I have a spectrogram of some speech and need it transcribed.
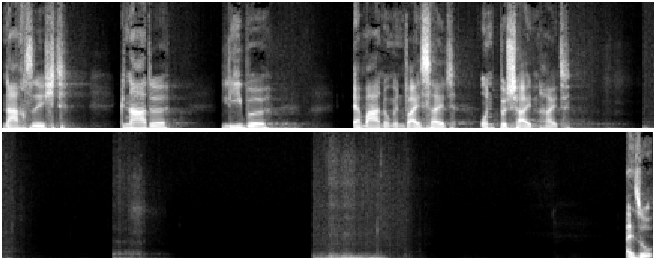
Nachsicht, Gnade, Liebe, Ermahnungen, Weisheit und Bescheidenheit. Also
